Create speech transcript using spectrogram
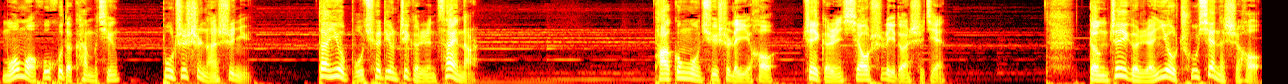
模模糊糊的看不清，不知是男是女，但又不确定这个人在哪儿。他公公去世了以后，这个人消失了一段时间。等这个人又出现的时候，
